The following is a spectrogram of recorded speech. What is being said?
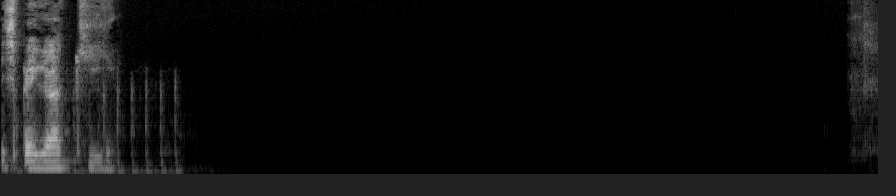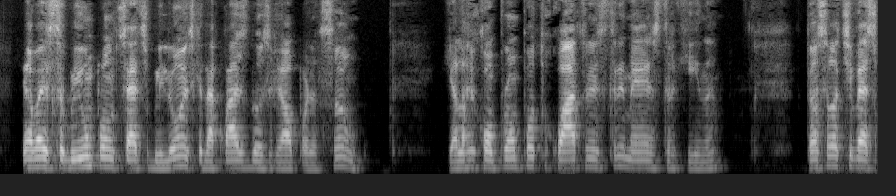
Deixa eu pegar aqui. Ela vai distribuir 1,7 bilhões, que dá quase 12 reais por ação. E ela recomprou 1,4 nesse trimestre aqui, né? Então, se ela tivesse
